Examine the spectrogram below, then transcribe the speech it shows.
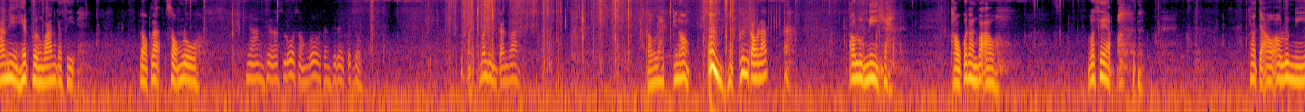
ณะนี้เฮ็ดเพิงหวานกะสิ ดอกละสองโลย่างเทละโลสองโลจังสิได้จักดอก มาลุ้นกันว่า เกาลัดพี่น้อง พึ่งเกาลัด เอารุ่นนี้ค่ะ เถาก็นั่นว่าเอาว่าแซบถ้าจะเอาเอารุ่นนี้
